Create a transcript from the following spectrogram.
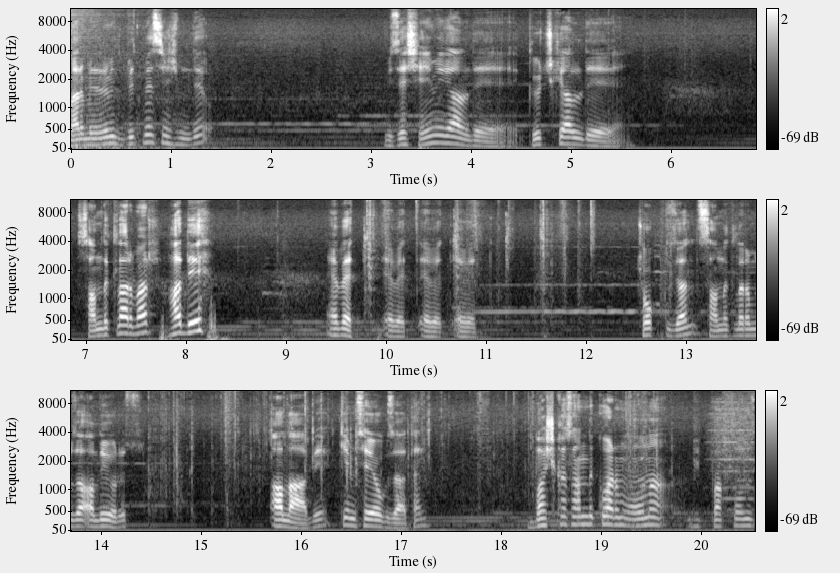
Mermilerimiz bitmesin şimdi. Bize şey mi geldi? Güç geldi. Sandıklar var. Hadi. Evet, evet, evet, evet. Çok güzel. Sandıklarımızı alıyoruz. Al abi. Kimse yok zaten. Başka sandık var mı? Ona bir bakmamız.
